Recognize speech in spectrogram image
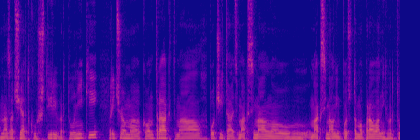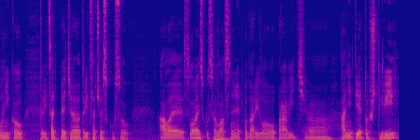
na začiatku 4 vrtulníky, pričom kontrakt mal počítať s maximálnym počtom opravovaných vrtulníkov 35-36 e, kusov ale Slovensku sa vlastne nepodarilo opraviť ani tieto štyri,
